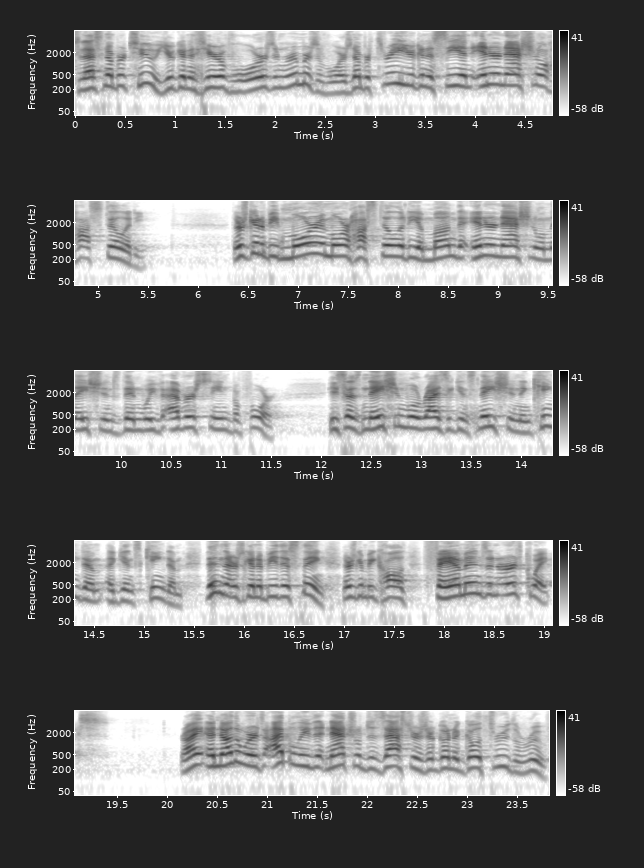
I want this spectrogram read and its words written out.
So that's number two. You're going to hear of wars and rumors of wars. Number three, you're going to see an international hostility. There's going to be more and more hostility among the international nations than we've ever seen before. He says, nation will rise against nation and kingdom against kingdom. Then there's going to be this thing. There's going to be called famines and earthquakes, right? In other words, I believe that natural disasters are going to go through the roof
